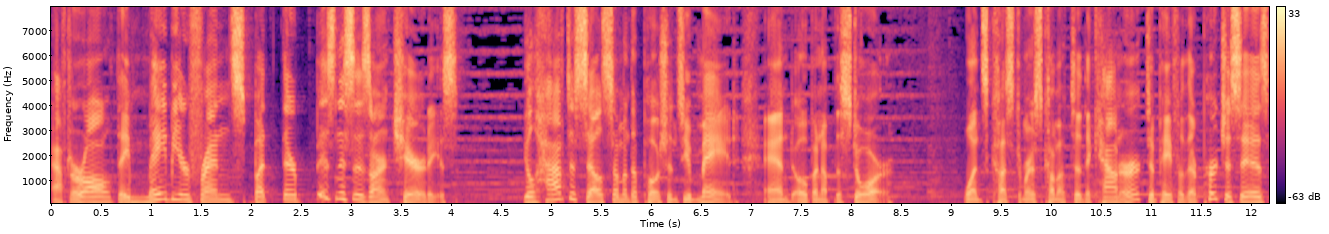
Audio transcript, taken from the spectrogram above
after all, they may be your friends, but their businesses aren't charities. You'll have to sell some of the potions you've made and open up the store. Once customers come up to the counter to pay for their purchases,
